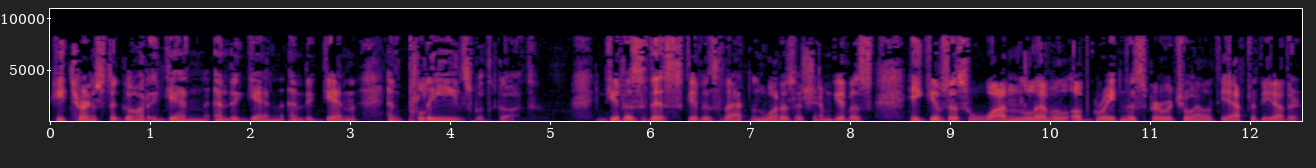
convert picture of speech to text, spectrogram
He turns to God again and again and again and pleads with God. Give us this, give us that. And what does Hashem give us? He gives us one level of greatness spirituality after the other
